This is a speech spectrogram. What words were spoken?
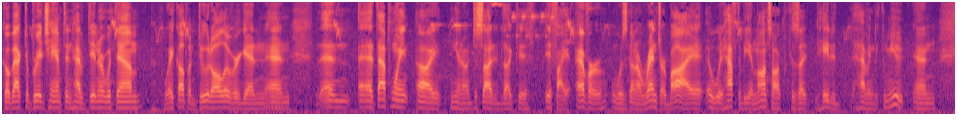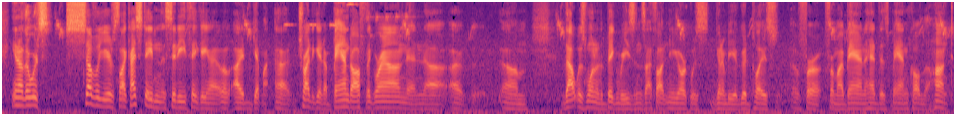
go back to bridgehampton have dinner with them wake up and do it all over again. And then at that point i you know decided like if, if i ever was going to rent or buy it would have to be in montauk because i hated having to commute. And you know there was several years like i stayed in the city thinking I, i'd get my uh, try to get a band off the ground and uh, I, um, that was one of the big reasons. I thought new york was going to be a good place for for my band. I had this band called the hunt.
